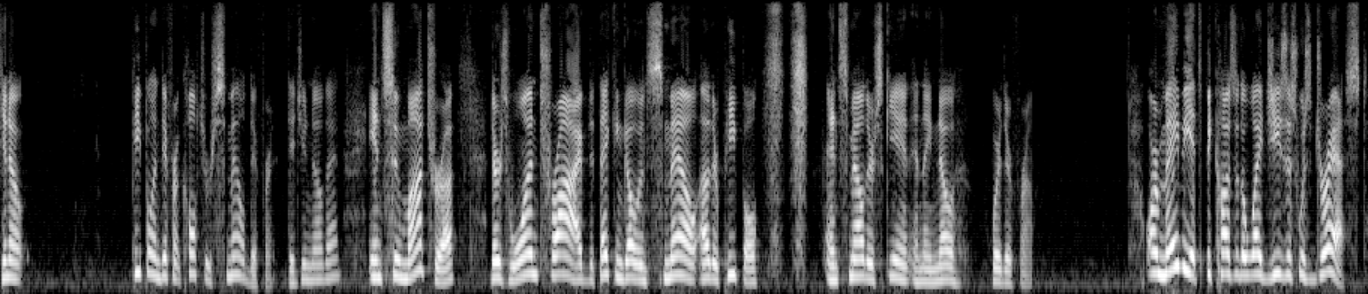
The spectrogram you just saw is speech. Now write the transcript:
You know, people in different cultures smell different. Did you know that? In Sumatra, there's one tribe that they can go and smell other people and smell their skin and they know where they're from. Or maybe it's because of the way Jesus was dressed.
